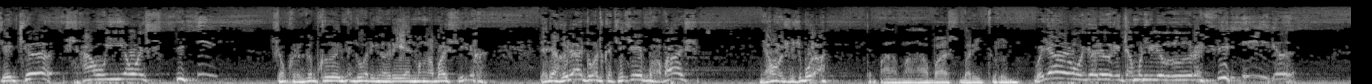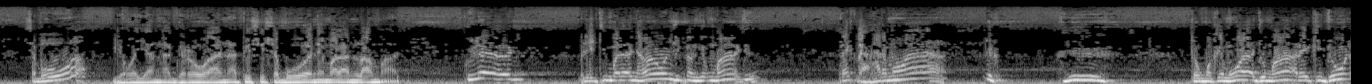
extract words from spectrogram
Cece. Sawiyos. Syukur gemkun. Dua dengan rian mengabasi. Jadi lah. hala dua kat cece mengabas. Nyawa saya sebul lah. Tepat Mak Abbas bari turun. Bayau jadi encak eh, muni eh, leur. Sebua, joyang ya, ngageroan atu si sebuah ni malan lama. Kulen. Beli timbalan hau si kang jeung eh, ya. lah, mak. Rek dah harmoa. Tong make moal cuma rek idul.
